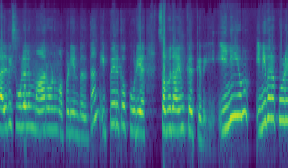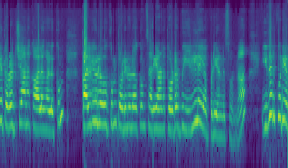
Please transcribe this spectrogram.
கல்வி சூழலும் மாறணும் அப்படி என்பது தான் இப்ப இருக்கக்கூடிய சமுதாயம் கேட்குது இனியும் இனி வரக்கூடிய தொடர்ச்சியான காலங்களுக்கும் கல்வி உலகுக்கும் தொழிலுலகம் சரியான தொடர்பு இல்லை அப்படி என்று சொன்னா இதற்குரிய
